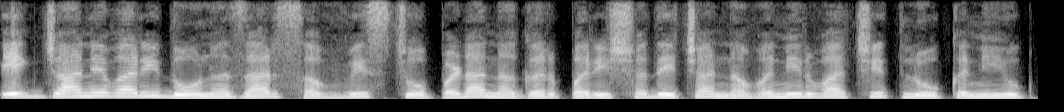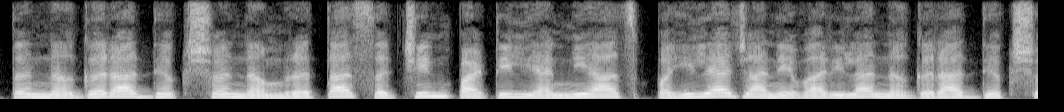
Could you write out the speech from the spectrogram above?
एक जानेवारी दोन हजार सव्वीस चोपडा नगर परिषदेच्या नवनिर्वाचित लोकनियुक्त नगराध्यक्ष नम्रता सचिन पाटील यांनी आज पहिल्या जानेवारीला नगराध्यक्ष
